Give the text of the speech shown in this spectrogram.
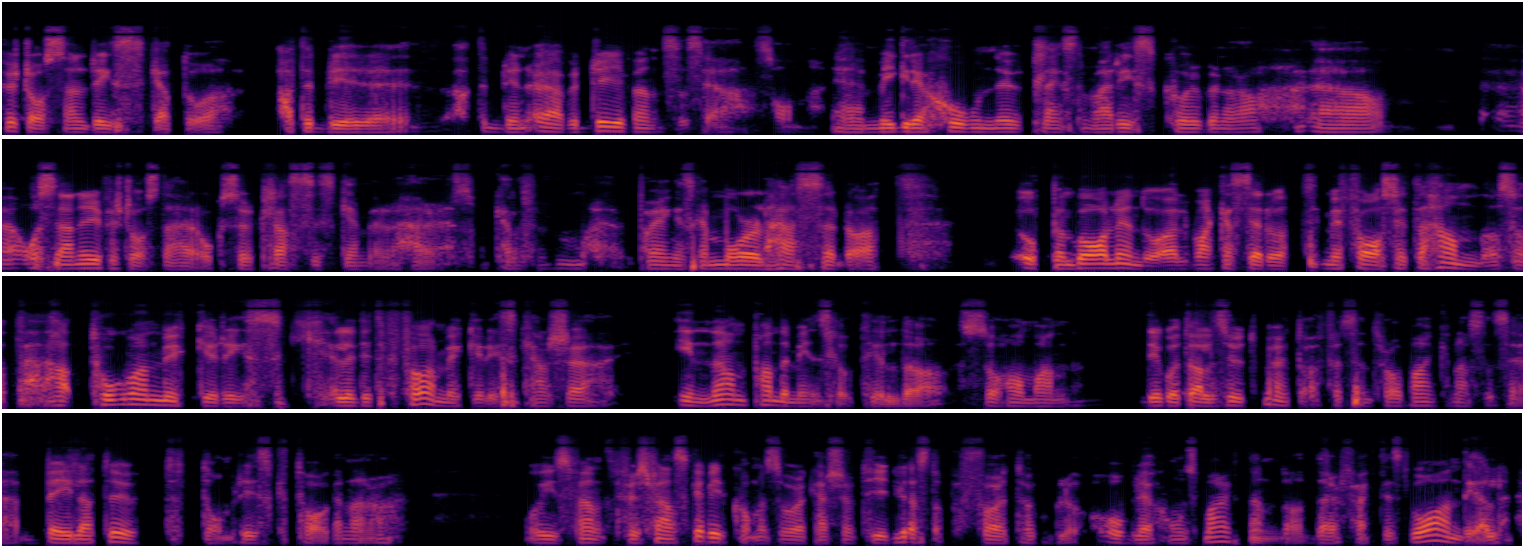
förstås en risk att, då, att, det blir, att det blir en överdriven så att säga, sån, eh, migration ut längs de här riskkurvorna. Eh, och sen är det förstås det här också det klassiska med det här som kallas på engelska moral hazard. Då, att uppenbarligen då, eller man kan säga då att med facit i hand, då, så att tog man mycket risk, eller lite för mycket risk kanske, innan pandemin slog till då, så har man det har gått alldeles utmärkt för centralbankerna så att säga bailat ut de risktagarna. Och för svenska vidkommande så var det kanske tydligast på företag och då, där det faktiskt var en del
